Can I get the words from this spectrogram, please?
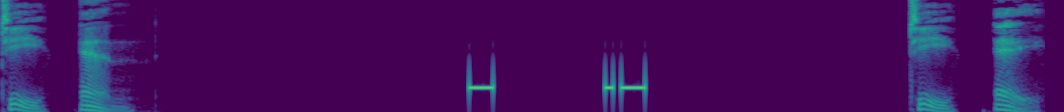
T, N. T, A.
